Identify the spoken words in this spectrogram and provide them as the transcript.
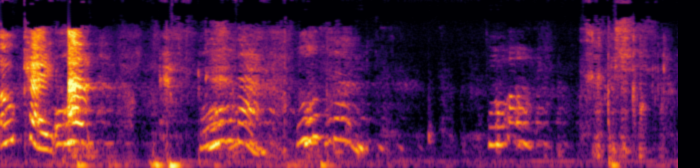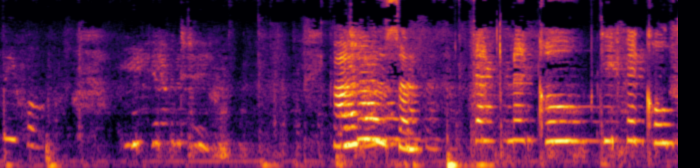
Okay, Oh. um, What then? What then? What? Guys, that was some technical difficulties.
